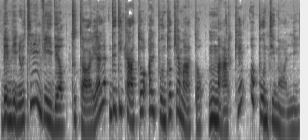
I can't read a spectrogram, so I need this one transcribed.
Benvenuti nel video tutorial dedicato al punto chiamato marche o punti molli.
